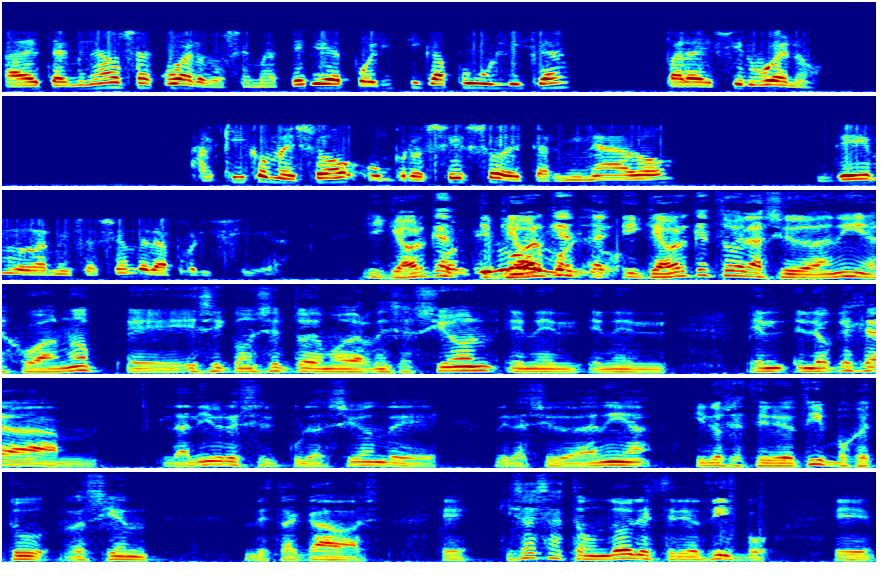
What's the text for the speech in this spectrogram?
a determinados acuerdos en materia de política pública para decir, bueno, aquí comenzó un proceso determinado de modernización de la policía. Y que abarque, y que abarque, y que toda la ciudadanía, Juan, ¿no? Eh, ese concepto de modernización en, el, en, el, en, lo que es la, la libre circulación de, de, la ciudadanía y los estereotipos que tú recién destacabas. Eh, quizás hasta un doble estereotipo. Eh,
